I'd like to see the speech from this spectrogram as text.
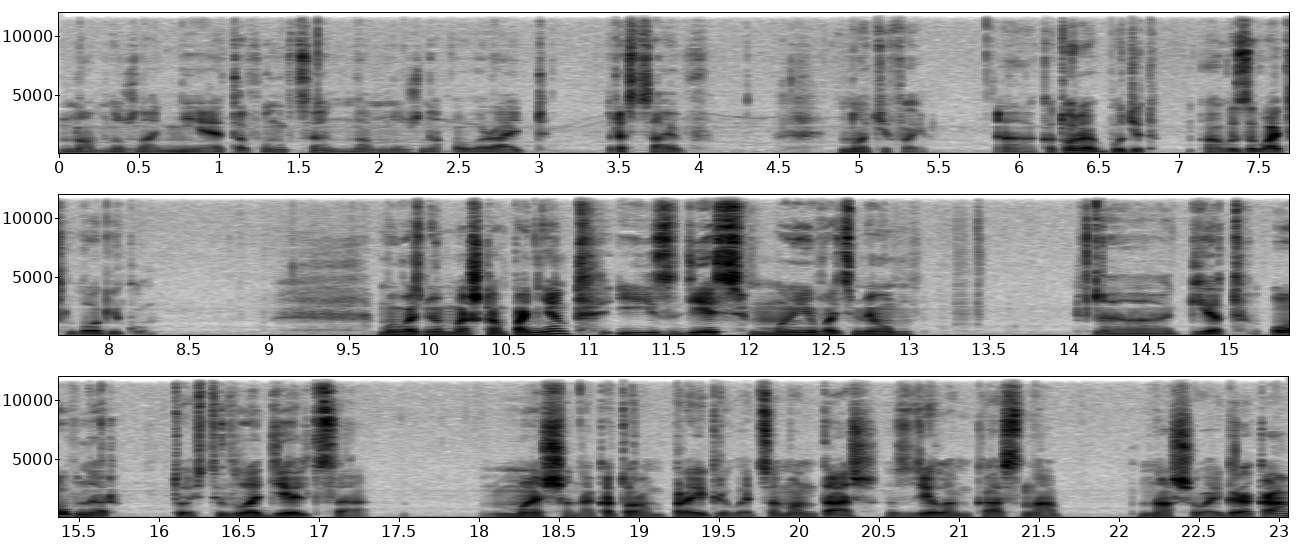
Нам нужна не эта функция, нам нужна override receive notify, э, которая будет э, вызывать логику. Мы возьмем mesh компонент и здесь мы возьмем э, get owner, то есть владельца меша, на котором проигрывается монтаж. Сделаем каст на нашего игрока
